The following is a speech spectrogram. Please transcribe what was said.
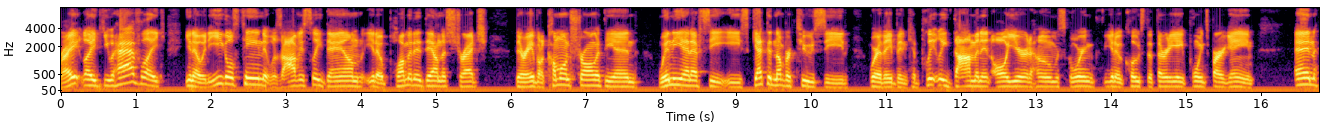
right? Like you have like, you know, an Eagles team that was obviously down, you know, plummeted down the stretch. They're able to come on strong at the end, win the NFC East, get the number 2 seed where they've been completely dominant all year at home, scoring, you know, close to 38 points per game. And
